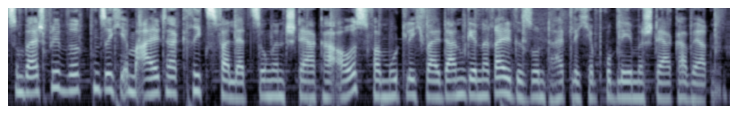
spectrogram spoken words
Zum Beispiel wirkten sich im Alter Kriegsverletzungen stärker aus, vermutlich weil dann generell gesundheitliche Probleme stärker werden.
